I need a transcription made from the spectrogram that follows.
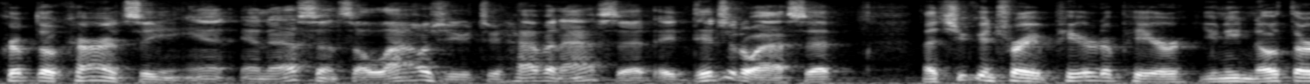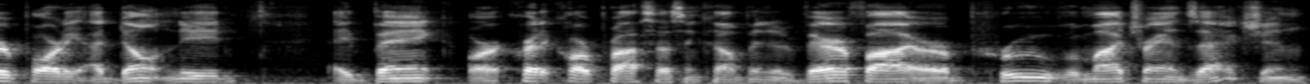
cryptocurrency, in, in essence, allows you to have an asset, a digital asset that you can trade peer to peer. You need no third party. I don't need a bank or a credit card processing company to verify or approve of my transaction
